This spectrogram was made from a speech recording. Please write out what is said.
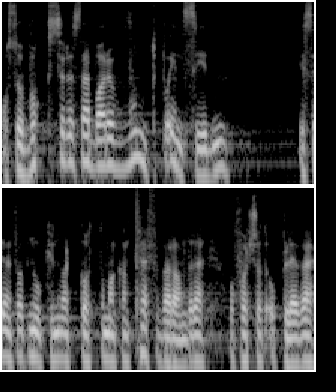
og så vokser det seg bare vondt på innsiden. Istedenfor at noe kunne vært godt når man kan treffe hverandre og fortsatt oppleve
